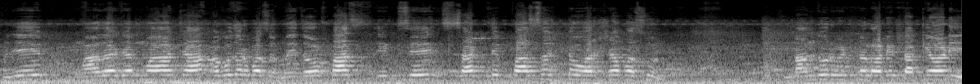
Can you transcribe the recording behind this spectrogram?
म्हणजे माझा जन्माच्या अगोदरपासून म्हणजे जवळपास एकशे साठ ते पासष्ट वर्षापासून नांदूर विठ्ठलवाडी टाकेवाडी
